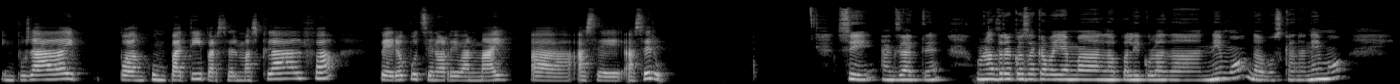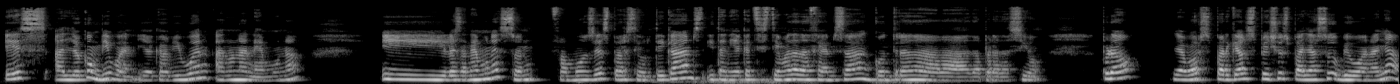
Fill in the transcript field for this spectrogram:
imposada i poden competir per ser el mascle alfa, però potser no arriben mai a, a ser a ser-ho. Sí, exacte. Una altra cosa que veiem a la pel·lícula de Nemo, de Buscant a Nemo, és el lloc on viuen, ja que viuen en una anèmona. I les anèmones són famoses per ser urticants i tenir aquest sistema de defensa en contra de la depredació. Però, llavors, per què els peixos pallasso viuen allà?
